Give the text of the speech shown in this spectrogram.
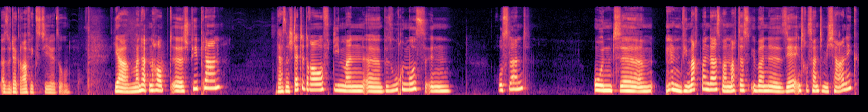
also der Grafikstil so. Ja, man hat einen Hauptspielplan. Äh, da sind Städte drauf, die man äh, besuchen muss in Russland. Und ähm, wie macht man das? Man macht das über eine sehr interessante Mechanik.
